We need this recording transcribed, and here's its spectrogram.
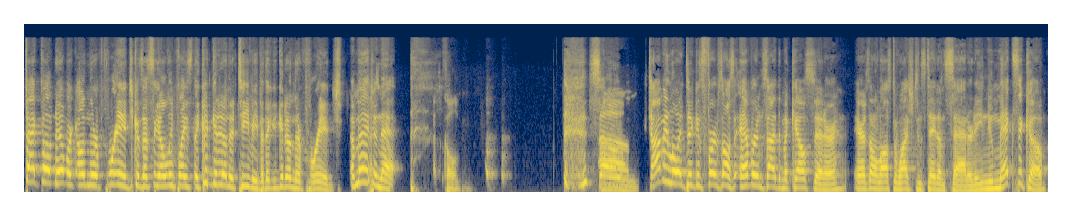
Pac-12 Network on their fridge because that's the only place they couldn't get it on their TV, but they could get it on their fridge. Imagine that's, that. That's cold. so um, Tommy Lloyd took his first loss ever inside the McKale Center. Arizona lost to Washington State on Saturday. New Mexico,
